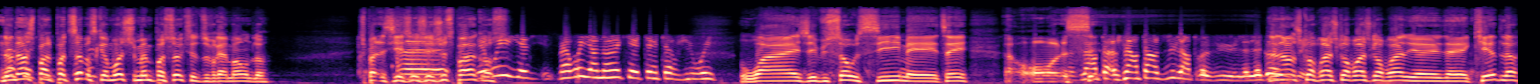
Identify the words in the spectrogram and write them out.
non, non, je parle pas de ça parce que moi, je suis même pas sûr que c'est du vrai monde, là. J'ai j'ai- j'ai juste peur qu'on... Euh, oui, il y a- ben oui, il y en a un qui a été interviewé. Ouais, j'ai vu ça aussi, mais, tu sais... je l'ai entendu, l'entrevue. Le, gars, Non, non, je comprends, je comprends, je comprends. Il y a un kid, là.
